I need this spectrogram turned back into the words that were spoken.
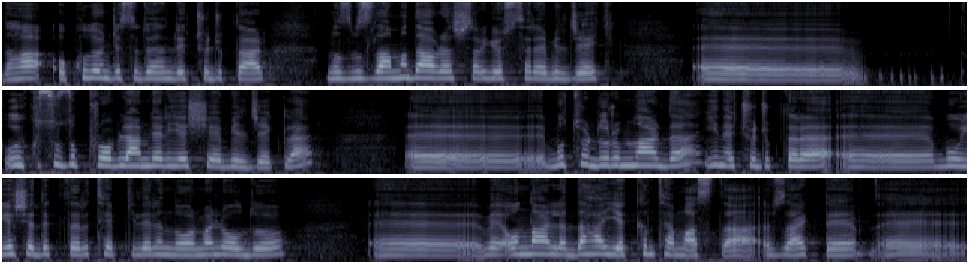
Daha okul öncesi dönemdeki çocuklar mızmızlanma davranışları gösterebilecek. Ee, uykusuzluk problemleri yaşayabilecekler. Ee, bu tür durumlarda yine çocuklara e, bu yaşadıkları tepkilerin normal olduğu, ee, ve onlarla daha yakın temasta özellikle e,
